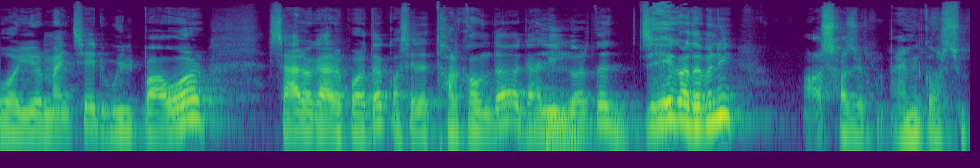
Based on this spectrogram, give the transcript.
वरियर माइन्ड सेट विल पावर साह्रो गाह्रो पर्दा कसैले थर्काउँदा गाली गर्दा जे गर्दा पनि हस् हजुर हामी गर्छौँ।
